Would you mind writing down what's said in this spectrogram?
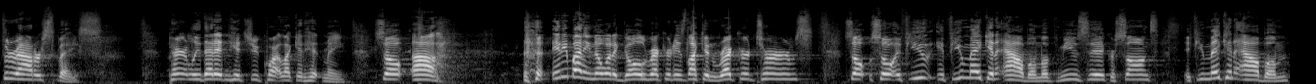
through outer space. Apparently, that didn't hit you quite like it hit me. So, uh, Anybody know what a gold record is like in record terms? So, so if you if you make an album of music or songs, if you make an album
